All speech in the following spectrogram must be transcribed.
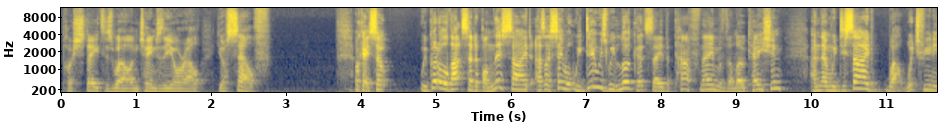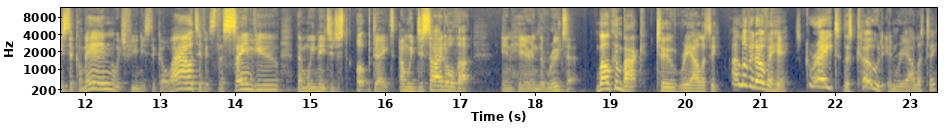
push state as well and change the URL yourself. OK, so we've got all that set up on this side. As I say, what we do is we look at, say, the path name of the location, and then we decide, well, which view needs to come in, which view needs to go out. If it's the same view, then we need to just update. And we decide all that in here in the router. Welcome back to reality. I love it over here. It's great. There's code in reality.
